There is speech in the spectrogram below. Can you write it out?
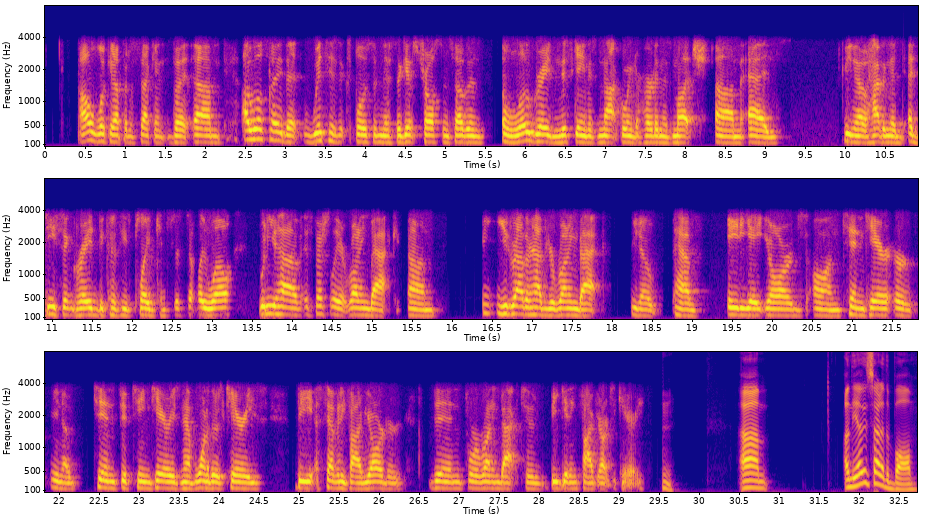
I'll look it up in a second, but um, I will say that with his explosiveness against Charleston Southern, a low grade in this game is not going to hurt him as much um, as you know having a, a decent grade because he's played consistently well. When you have, especially at running back, um, you'd rather have your running back, you know, have 88 yards on 10 care or you know 10, 15 carries and have one of those carries be a 75 yarder than for a running back to be getting five yards a carry. Um, on the other side of the ball,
